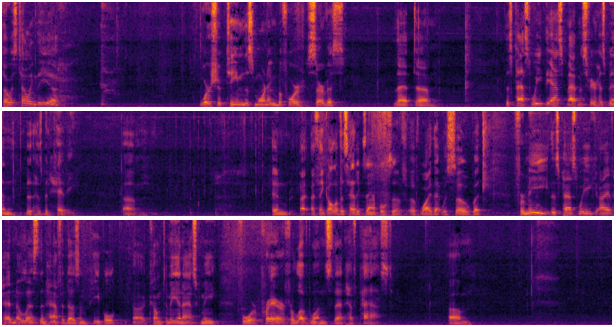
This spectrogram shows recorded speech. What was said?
So I was telling the uh, worship team this morning before service that um, this past week the atmosphere has been has been heavy, um, and I, I, think all of us had examples of, of why that was so. But for me, this past week, I have had no less than half a dozen people uh, come to me and ask me for prayer for loved ones that have passed. Um,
